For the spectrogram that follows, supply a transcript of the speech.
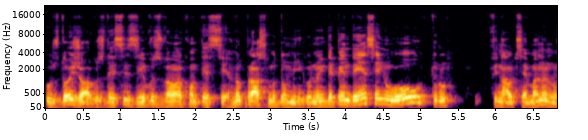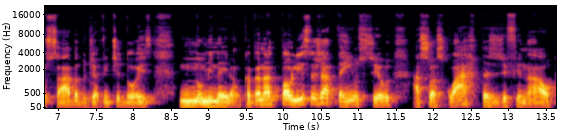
os dois jogos decisivos vão acontecer no próximo domingo no Independência e no outro final de semana, no sábado, dia 22, no Mineirão. O Campeonato Paulista já tem o seu, as suas quartas de final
